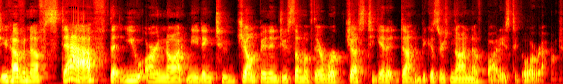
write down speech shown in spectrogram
Do you have enough staff that you are not needing to jump in and do some of their work just to get it done because there's not enough bodies to go around?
